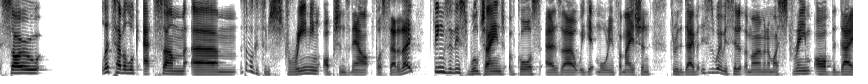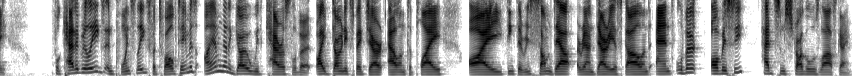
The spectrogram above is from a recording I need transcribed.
so let's have a look at some um, let's have a look at some streaming options now for Saturday. Things of this will change, of course, as uh, we get more information through the day. But this is where we sit at the moment and my stream of the day. For category leagues and points leagues for 12 teamers, I am going to go with Caris LeVert. I don't expect Jarrett Allen to play. I think there is some doubt around Darius Garland and LeVert, obviously had some struggles last game,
